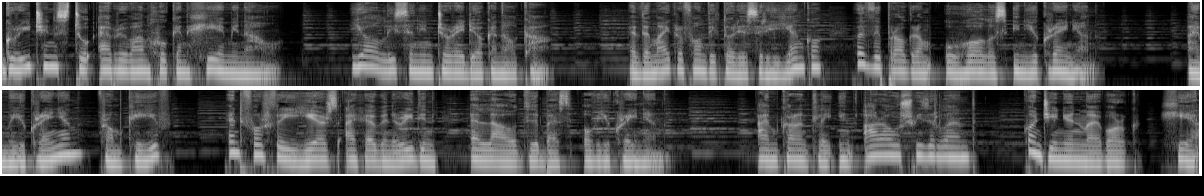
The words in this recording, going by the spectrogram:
Greetings to everyone who can hear me now. You're listening to Radio Canal K. At the microphone, Victoria Sergeyenko with the program Uholos in Ukrainian. I'm a Ukrainian from Kiev, and for three years I have been reading aloud the best of Ukrainian. I'm currently in Aarau, Switzerland, continuing my work here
